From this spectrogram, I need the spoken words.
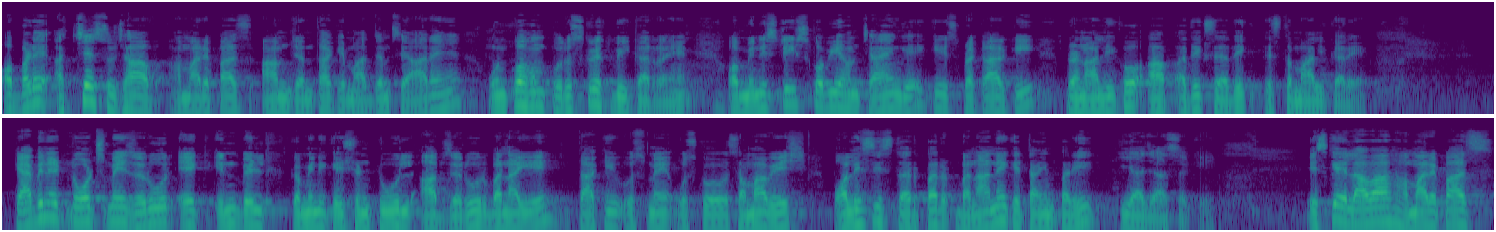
और बड़े अच्छे सुझाव हमारे पास आम जनता के माध्यम से आ रहे हैं। उनको हम पुरस्कृत भी कर रहे हैं और मिनिस्ट्रीज को भी हम चाहेंगे कि इस प्रकार की प्रणाली को आप अधिक से अधिक इस्तेमाल करें। कैबिनेट नोट्स में ज़रूर एक इनबिल्ट कम्युनिकेशन टूल आप ज़रूर बनाइए ताकि उसमें उसको समावेश पॉलिसी स्तर पर बनाने के टाइम पर ही किया जा सके। इसके अलावा हमारे पास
